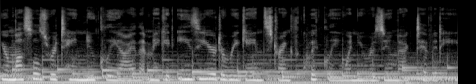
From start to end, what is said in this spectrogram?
your muscles retain nuclei that make it easier to regain strength quickly when you resume activity.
